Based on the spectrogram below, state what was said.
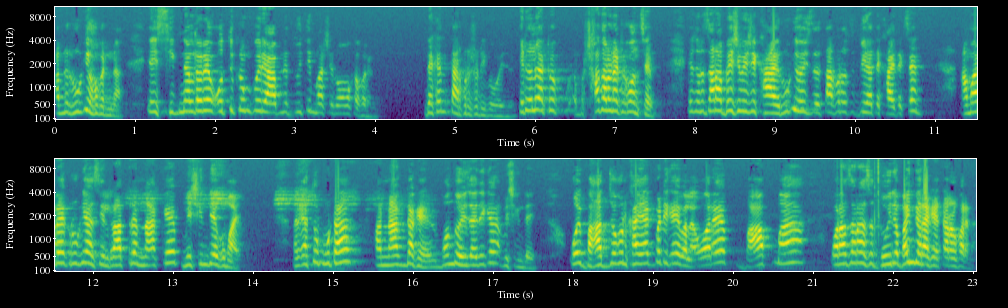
আপনি রুগী হবেন না। এই সিগন্যালটারে অতিক্রম করে আপনি দুই তিন মাসের অবকা করেন। দেখেন তারপরে সঠিক হয়ে যাবে। এটা হলো একটা সাধারণ একটা কনসেপ্ট এই যারা বেশি বেশি খায়, রুগী হয়েছে, তারপরে দুই হাতে খায়, দেখছেন? আমার এক রুগী আছিল, রাত্রে নাকে মেশিন দিয়ে ঘুমায়। আর এত মোটা আর নাক ডাকে, বন্ধ হয়ে যায় দেখে মেশিন দেয়। ওই ভাত যখন খায়, এক বাটি খাই বলে, ওরে বাপ মা, ওরা যারা আছে, দইরে বাইন্দে রাখে তারাও পারে না।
